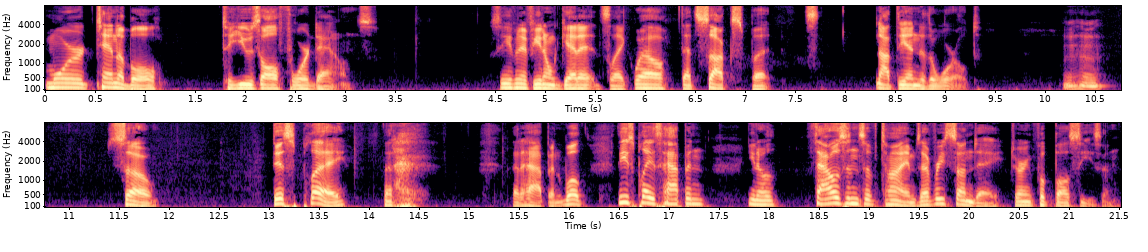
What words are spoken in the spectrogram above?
more tenable to use all four downs. So, even if you don't get it, it's like, well, that sucks, but it's not the end of the world. Mm-hmm. So, this play that that happen. Well, these plays happen, you know, thousands of times every Sunday during football season.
